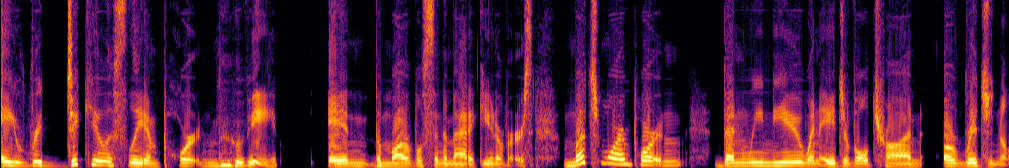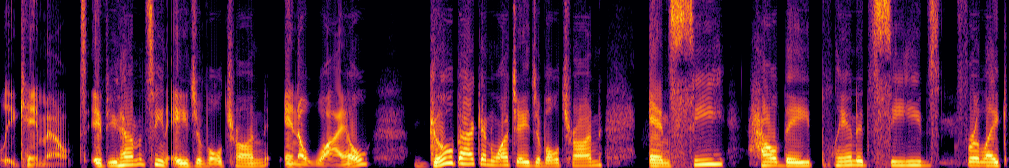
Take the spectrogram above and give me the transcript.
a ridiculously important movie in the Marvel Cinematic Universe. Much more important than we knew when Age of Ultron originally came out. If you haven't seen Age of Ultron in a while, go back and watch Age of Ultron and see how they planted seeds for like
